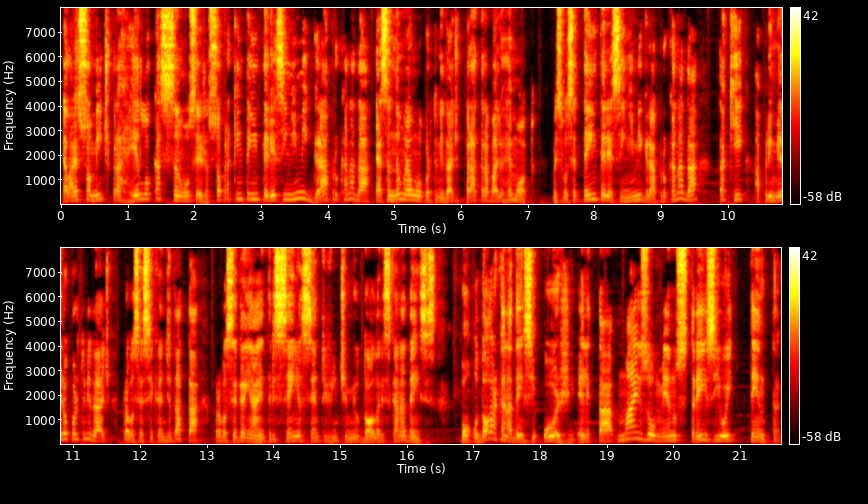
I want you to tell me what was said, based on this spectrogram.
ela é somente para relocação, ou seja, só para quem tem interesse em imigrar para o Canadá. Essa não é uma oportunidade para trabalho remoto. Mas se você tem interesse em imigrar para o Canadá, Tá aqui a primeira oportunidade para você se candidatar, para você ganhar entre 100 a 120 mil dólares canadenses. Bom, o dólar canadense hoje ele tá mais ou menos 3,80.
